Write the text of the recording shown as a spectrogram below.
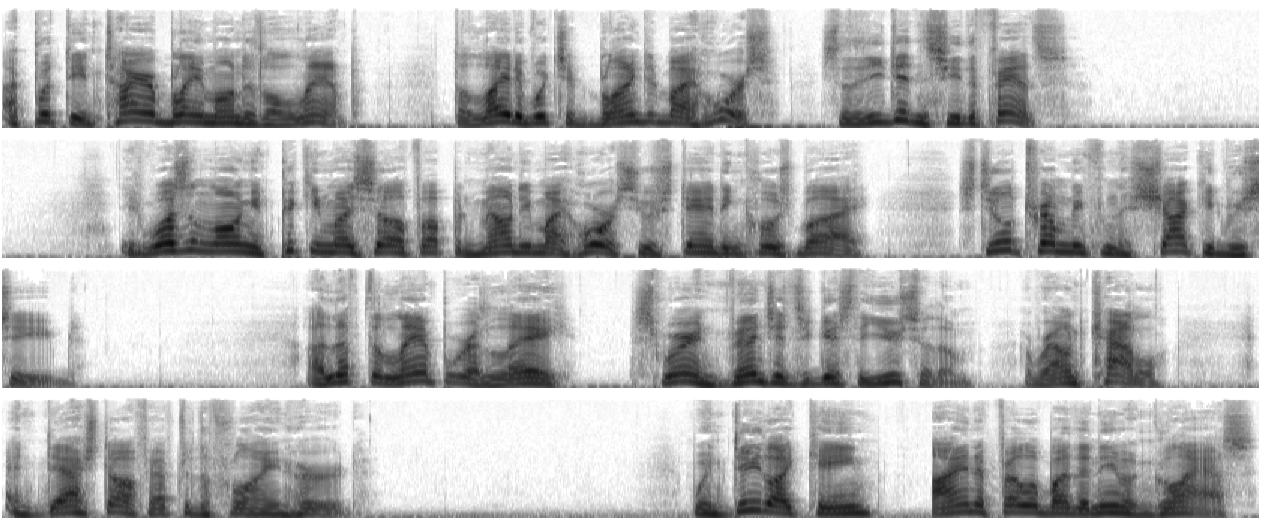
I put the entire blame onto the lamp, the light of which had blinded my horse so that he didn't see the fence. It wasn't long in picking myself up and mounting my horse, who was standing close by, still trembling from the shock he'd received. I left the lamp where it lay, swearing vengeance against the use of them, around cattle, and dashed off after the flying herd. When daylight came, I and a fellow by the name of Glass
